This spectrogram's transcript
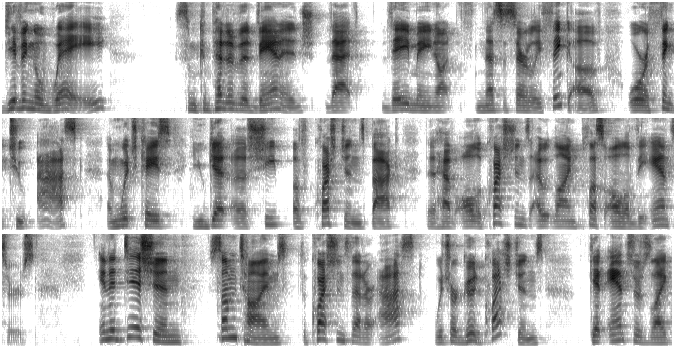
giving away some competitive advantage that they may not necessarily think of or think to ask, in which case you get a sheet of questions back that have all the questions outlined plus all of the answers. In addition, sometimes the questions that are asked, which are good questions, get answers like,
